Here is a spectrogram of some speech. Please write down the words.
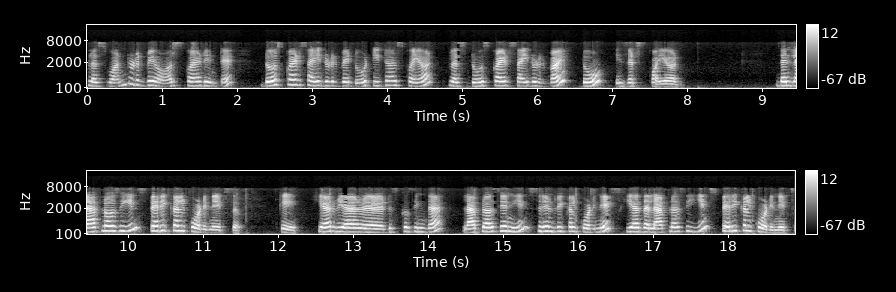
plus 1 divided by r squared into dou squared psi divided by dou theta squared plus dou squared psi divided by dou z squared. Then Laplacian spherical coordinates. Okay, here we are uh, discussing the Laplacian in cylindrical coordinates. Here the Laplacian in spherical coordinates.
